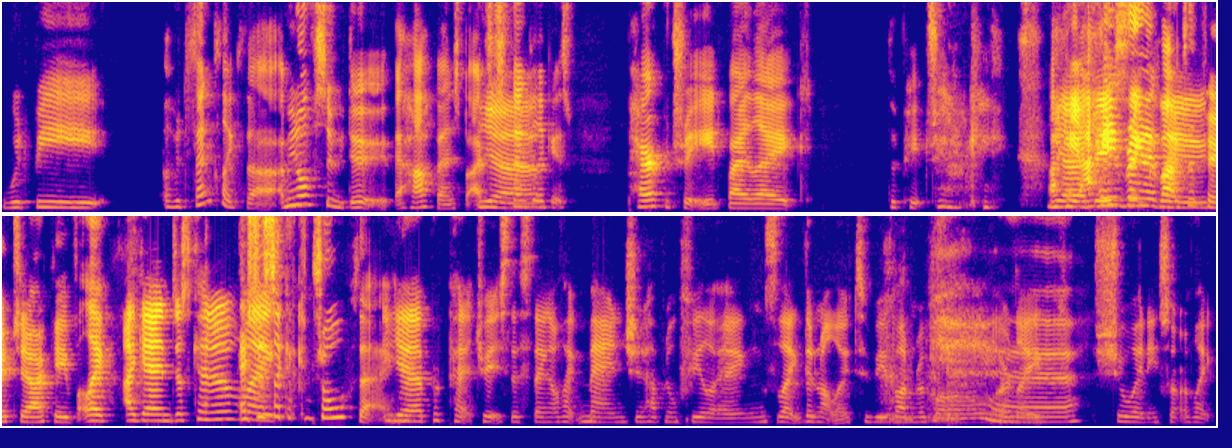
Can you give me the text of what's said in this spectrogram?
would be. I would think like that. I mean, obviously we do. It happens, but I just Yeah. think like it's perpetrated by like the patriarchy. I, Yeah, hate, I hate bringing it back to patriarchy, but like Again, just kind of it's like, just like a control thing. yeah, perpetuates this thing of like men should have no feelings, like they're not allowed to be vulnerable or like show any sort of like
